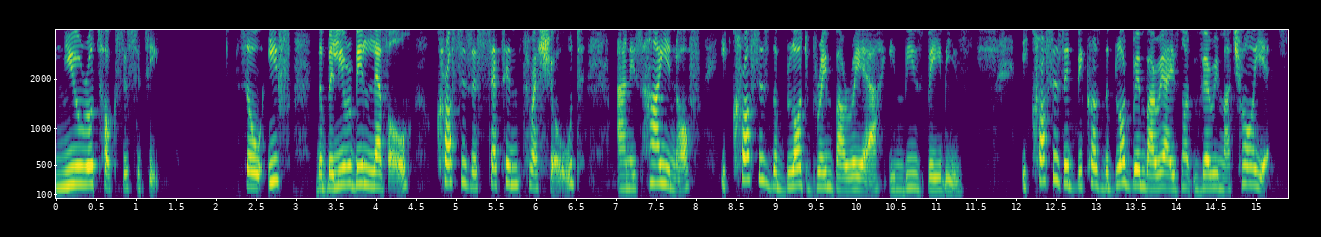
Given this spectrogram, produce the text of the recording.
neurotoxicity. So if the bilirubin level crosses a certain threshold and is high enough, it crosses the blood brain barrier in these babies. It crosses it because the blood brain barrier is not very mature yet.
